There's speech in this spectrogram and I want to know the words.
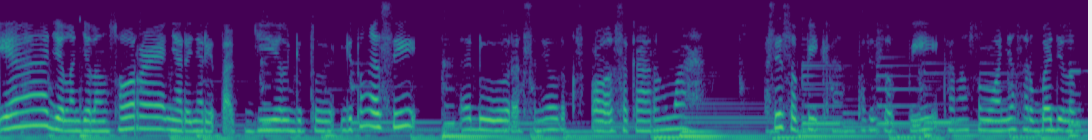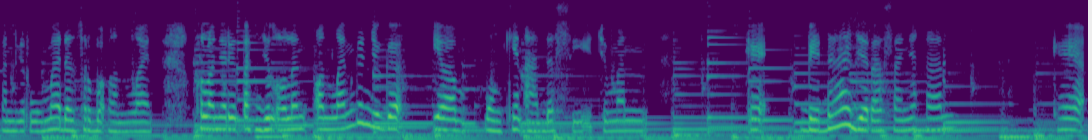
ya jalan-jalan sore nyari-nyari takjil gitu. Gitu nggak sih? Aduh rasanya sekolah sekarang mah pasti sepi kan? Pasti sepi karena semuanya serba dilakukan di rumah dan serba online. Kalau nyari takjil online online kan juga ya mungkin ada sih. Cuman kayak beda aja rasanya kan. Kayak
